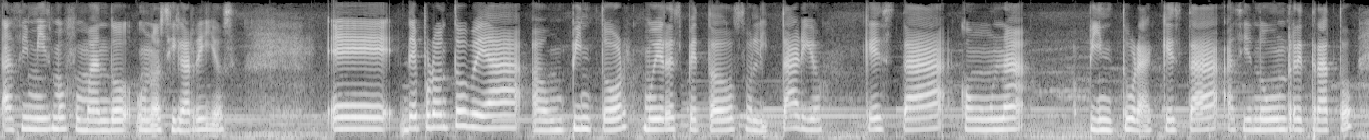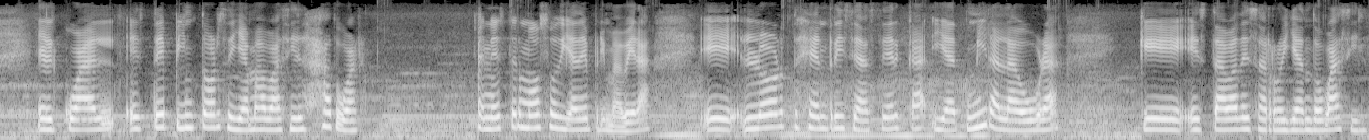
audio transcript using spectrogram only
asimismo fumando unos cigarrillos. Eh, de pronto ve a un pintor muy respetado solitario que está con una pintura, que está haciendo un retrato, el cual este pintor se llama Basil Hardware. En este hermoso día de primavera, eh, Lord Henry se acerca y admira la obra que estaba desarrollando Basil,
